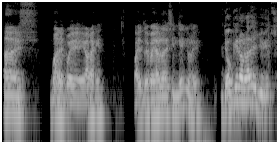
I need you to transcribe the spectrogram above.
Ay. Vale, pues, ¿ahora qué? Vale, entonces ¿vais a hablar de Shingeki o no? Yo quiero hablar de Jujutsu.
